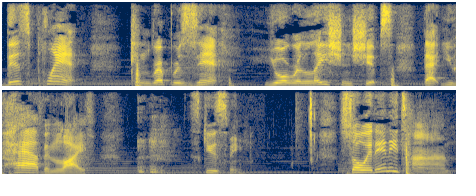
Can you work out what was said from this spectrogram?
This plant can represent your relationships that you have in life. Excuse me. So at any time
